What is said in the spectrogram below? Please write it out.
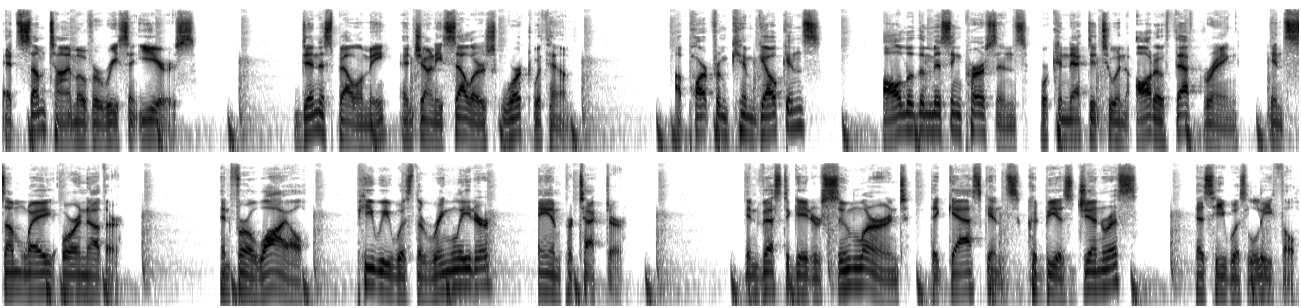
at some time over recent years. Dennis Bellamy and Johnny Sellers worked with him. Apart from Kim Ghelkins, all of the missing persons were connected to an auto theft ring in some way or another. And for a while, Pee Wee was the ringleader and protector. investigators soon learned that Gaskins could be as generous as he was lethal.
